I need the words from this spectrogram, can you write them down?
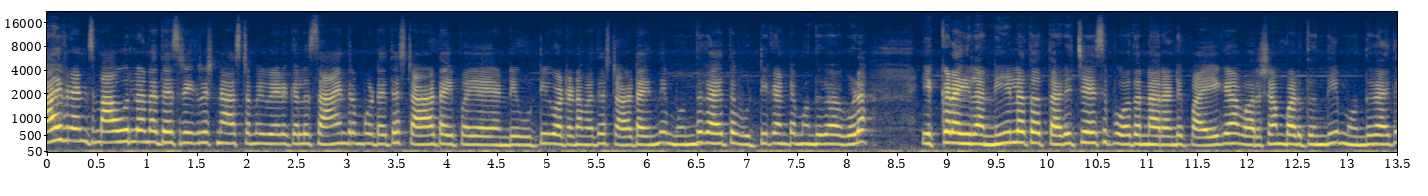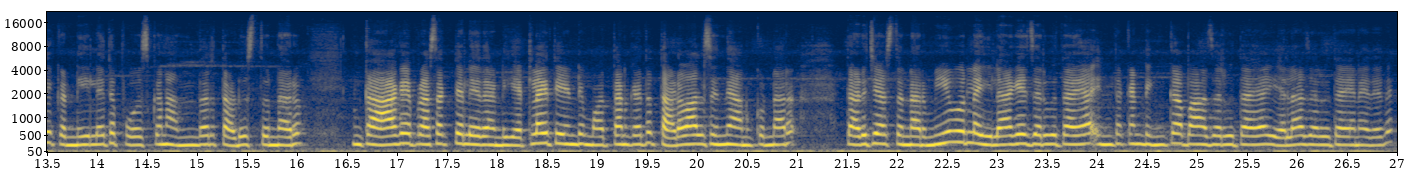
హాయ్ ఫ్రెండ్స్ మా ఊర్లోనైతే శ్రీకృష్ణ అష్టమి వేడుకలు సాయంత్రం పూట అయితే స్టార్ట్ అయిపోయాయండి. ఉట్టి కొట్టడం అయితే స్టార్ట్ అయింది. ముందుగా అయితే ఉట్టి కంటే ముందుగా కూడా ఇక్కడ ఇలా నీళ్ళతో తడిచేసి పోతున్నారండి. పైగా వర్షం పడుతుంది. ముందుగా అయితే ఇక్కడ నీళ్ళైతే పోసుకొని అందరూ తడుస్తున్నారు. ఇంకా ఆగే ప్రసక్తే లేదండి. ఎట్లయితే ఏంటి మొత్తానికైతే తడవాల్సిందే అనుకున్నారు. తడి చేస్తున్నారు మీ ఊర్లో ఇలాగే జరుగుతాయా? ఇంతకంటే ఇంకా బాగా జరుగుతాయా? ఎలా జరుగుతాయి అనేది అయితే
